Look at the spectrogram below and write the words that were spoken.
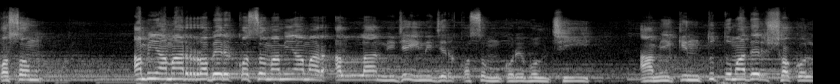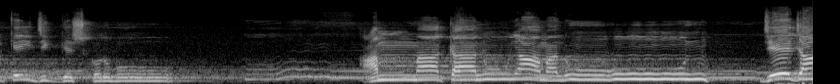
কসম, আমি আমার রবের কসম, আমি আমার আল্লাহ নিজেই নিজের কসম করে বলছি। আমি কিন্তু তোমাদের সকলকেই জিজ্ঞেস করব। আম্মা কানু ইয়ামালুন, যে যা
